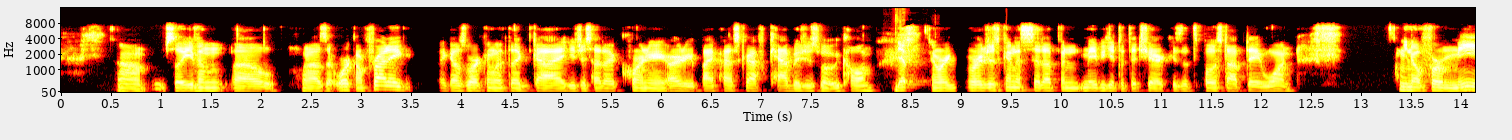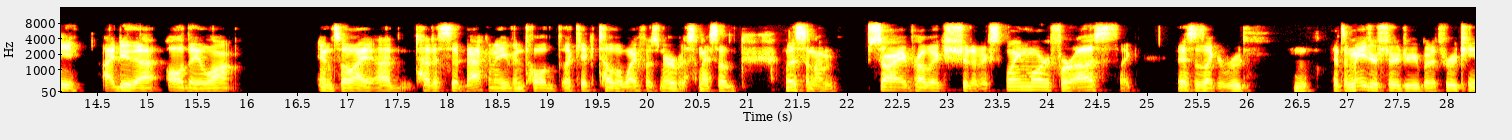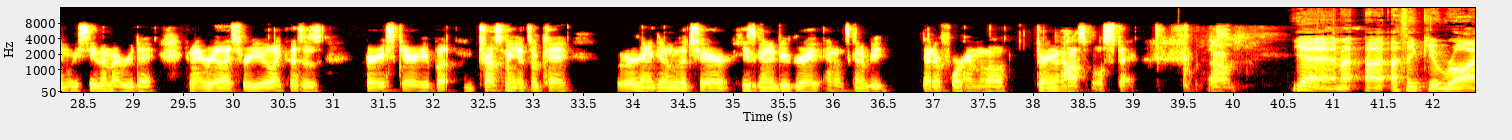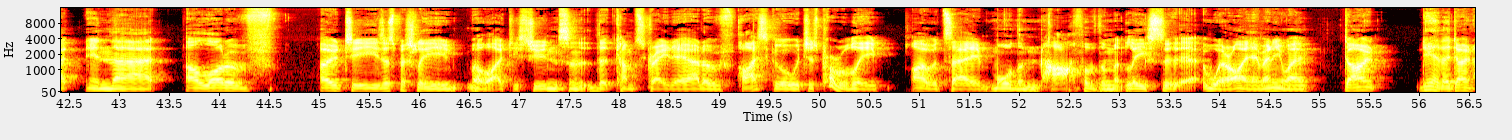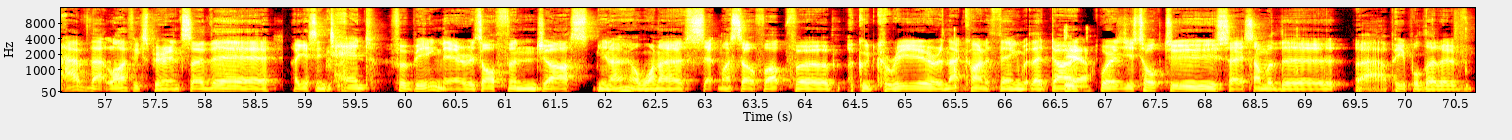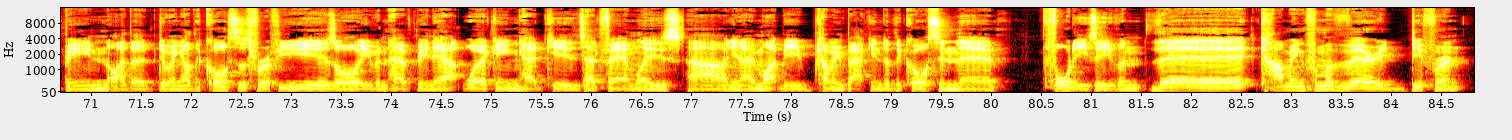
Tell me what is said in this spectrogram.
Um, so even uh, when i was at work on friday like i was working with a guy he just had a coronary artery bypass graft cabbage is what we call him. Yep. and we're, we're just going to sit up and maybe get to the chair because it's post-op day one. You know for me i do that all day long. And so I, I had to sit back and i even told like i could tell the wife was nervous and i said listen i'm sorry i probably should have explained more. For us like this is like a root it's a major surgery but it's routine. We see them every day. And i realize for you like this is very scary but trust me it's okay we're going to get him to the chair. He's going to do great and it's going to be better for him the, during the hospital stay. Um, Yeah, and I, I- I think you're right in that a lot of OTs, especially well, OT students that come straight out of high school, which is probably, I would say, more than half of them at least, uh, where I am anyway, don't yeah, they don't have that life experience. So their, I guess, intent for being there is often just, you know, I want to set myself up for a good career and that kind of thing, but they don't. Yeah. Whereas you talk to, say, some of the uh, people that have been either doing other courses for a few years or even have been out working, had kids, had families, uh, you know, might be coming back into the course in their 40s even, they're coming from a very different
